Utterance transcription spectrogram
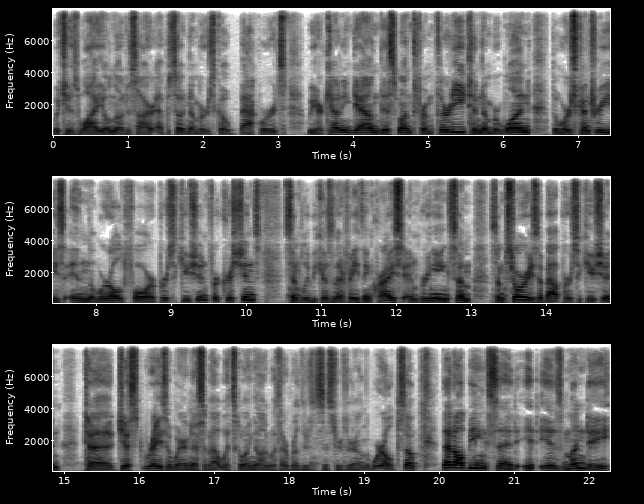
which is why you'll notice our episode numbers go backwards. We are counting down this month from 30 to number one, the worst countries in the world for persecution for Christians, simply because of their faith in Christ, and bringing some some stories about persecution to just raise awareness about what's going on with our brothers and sisters around the world. So that all being said, it is Monday,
